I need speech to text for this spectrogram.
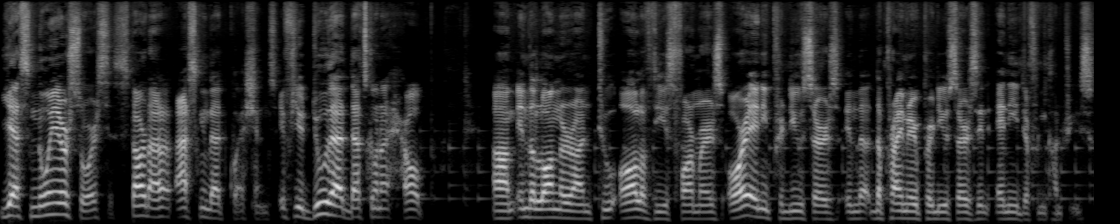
yes, know your source. Start asking that questions. If you do that, that's going to help um, in the longer run to all of these farmers or any producers in the, the primary producers in any different countries.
